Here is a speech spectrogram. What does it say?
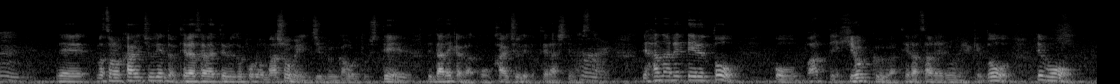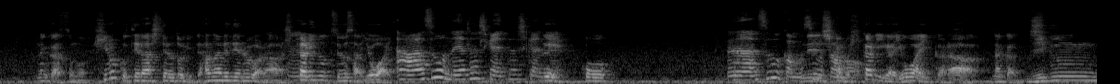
ない、で、まあ、その懐中電灯に照らされてるところ真正面に自分がおるとして、うん。で誰かがこう懐中電灯照らしてますと、うんはい。で離れてるとこうバッて広くは照らされるんやけどでもなんかその広く照らしてる時って離れてるから光の強さは弱い、ああそうね。確かに確かに。でこううんそうかもそうかも。でしかも光が弱いからなんか自分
